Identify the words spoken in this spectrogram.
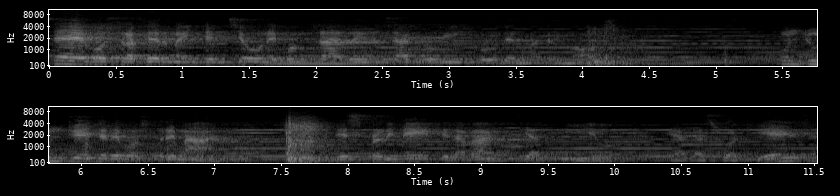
Se è vostra ferma intenzione contrarre il sacro vincolo del matrimonio, congiungete le vostre mani ed esprimete davanti a Dio e alla sua Chiesa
